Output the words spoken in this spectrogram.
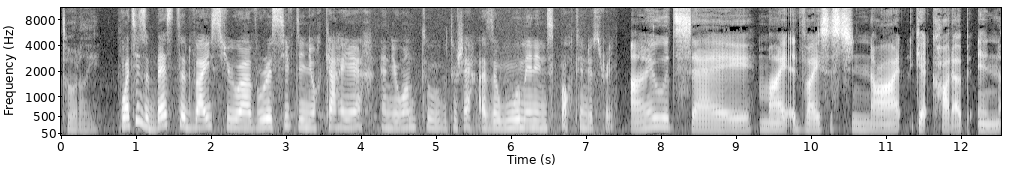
Totally. What is the best advice you have received in your career and you want to, to share as a woman in sport industry? I would say my advice is to not get caught up in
